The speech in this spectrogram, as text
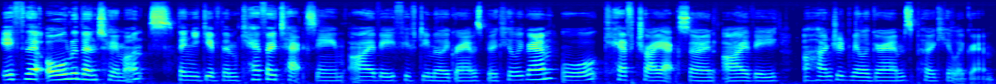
If they're older than two months, then you give them cefotaxime IV 50 milligrams per kilogram or ceftriaxone IV 100 milligrams per kilogram.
